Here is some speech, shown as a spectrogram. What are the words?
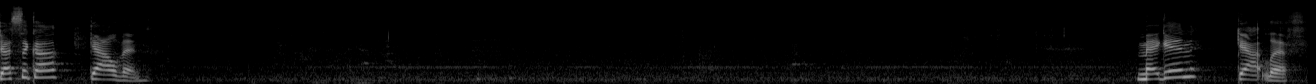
Jessica Galvin. Megan Gatliff.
